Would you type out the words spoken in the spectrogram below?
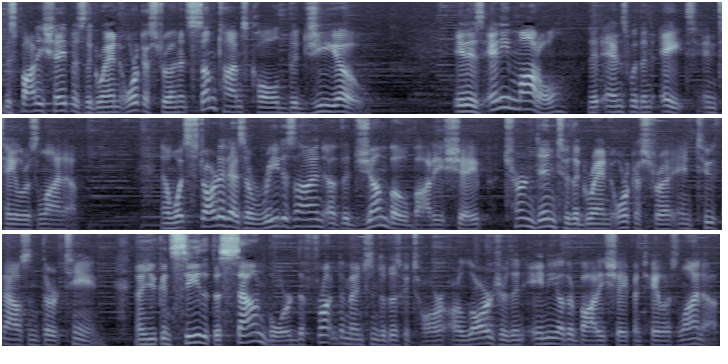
This body shape is the Grand Orchestra and it's sometimes called the GO. It is any model that ends with an 8 in Taylor's lineup. Now what started as a redesign of the jumbo body shape turned into the Grand Orchestra in 2013. Now you can see that the soundboard, the front dimensions of this guitar are larger than any other body shape in Taylor's lineup,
